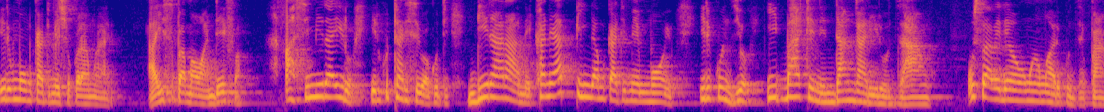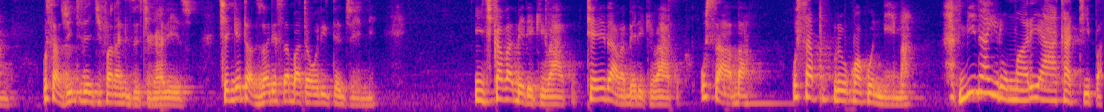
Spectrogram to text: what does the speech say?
irimo mukati meshoko ramwari. Haisi pamawandefa. Asi mirayiro iri kutarisirwa kuti ndirarame. Kana yapinda mukati memwoyo iri kunziyo ibate nendangariro dzangu. Usave neumwe mwari kunze kwangu. Usazviitire chifananidzo chakavezwa chengeta zuva resabata uriite dzvene. Itya vabereki vako teerera vabereki vako. Usaba usapupure kwako nhema. Mirayiro mwari yaakatipa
